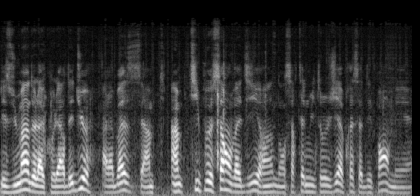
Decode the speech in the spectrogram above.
les humains de la colère des dieux. À la base, c'est un, petit- peu ça, on va dire, hein, dans certaines mythologies. Après, ça dépend, mais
